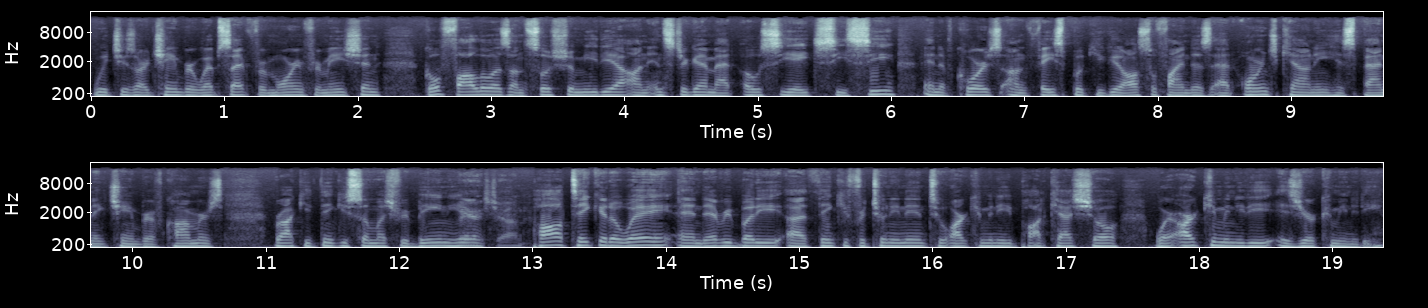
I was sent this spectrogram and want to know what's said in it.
which is our chamber website for more information. Go follow us on social media on Instagram at ochcc. And of course, on Facebook, you can also find us at Orange County Hispanic Chamber of Commerce. Rocky, thank you so much for being here. Thanks, John. Paul, take it away. And everybody, uh, thank you for tuning in to our community podcast show where our community is your community.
